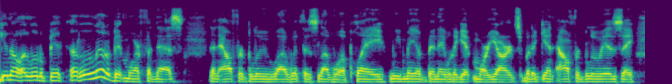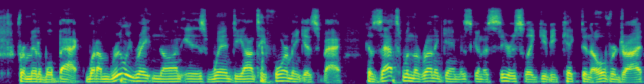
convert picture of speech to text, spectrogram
you know, a little bit, a little bit more finesse than Alfred Blue uh, with his level of play. We may have been able to get more yards, but again, Alfred Blue is a formidable back. What I'm really rating on is when D'Onta Foreman gets back because that's when the running game is going to seriously be kicked into overdrive.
